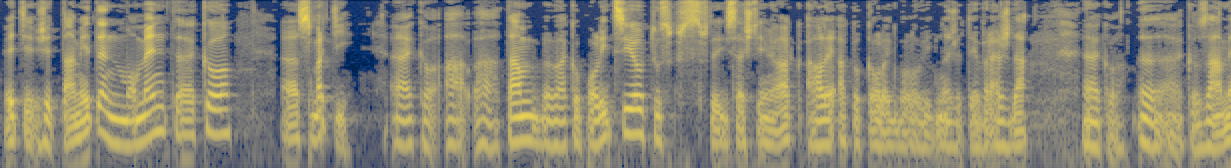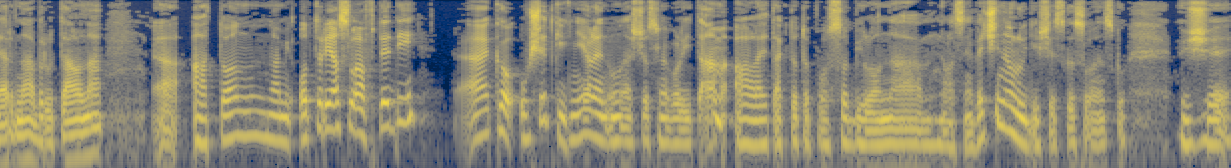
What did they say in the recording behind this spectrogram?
Viete, že tam je ten moment ako smrti. Ako, a, a tam ako policiou, tu vtedy sa ešte ale akokoľvek bolo vidno, že to je vražda ako, ako zámerná, brutálna a, a to nami otriaslo a vtedy ako u všetkých, nielen u nás, čo sme boli tam, ale tak toto pôsobilo na vlastne väčšinu ľudí v Československu, že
